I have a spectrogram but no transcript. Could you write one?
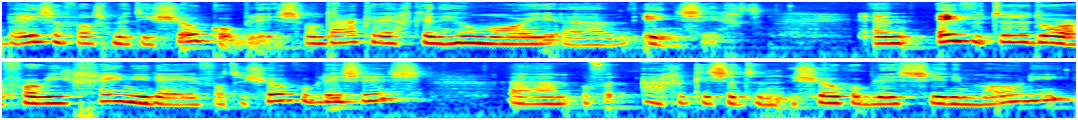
bezig was met die chocobliss. Want daar kreeg ik een heel mooi uh, inzicht. En even tussendoor, voor wie geen idee heeft wat de chocobliss is. Um, of eigenlijk is het een chocobliss ceremonie.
